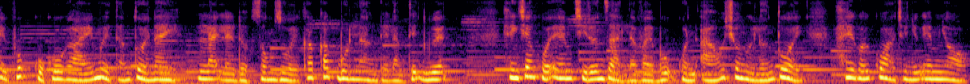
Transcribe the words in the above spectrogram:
hạnh phúc của cô gái 18 tuổi này lại là được rong ruổi khắp các buôn làng để làm thiện nguyện. Hành trang của em chỉ đơn giản là vài bộ quần áo cho người lớn tuổi hay gói quà cho những em nhỏ,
